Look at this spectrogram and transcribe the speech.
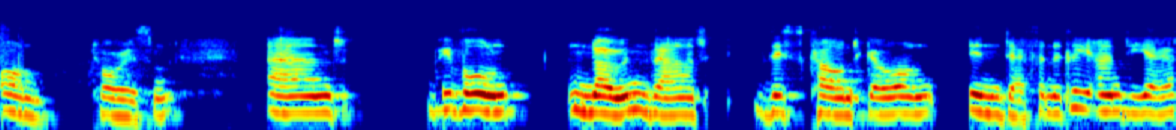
on tourism. And we've all known that this can't go on indefinitely, and yet,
